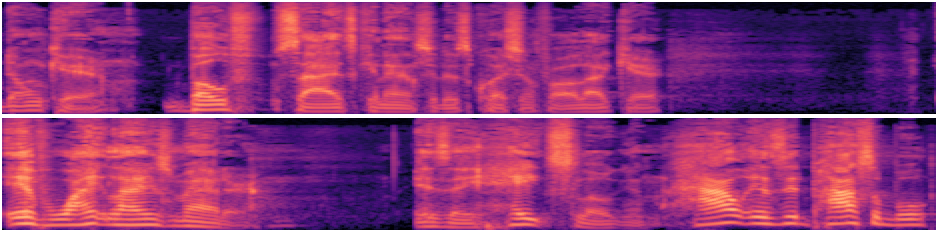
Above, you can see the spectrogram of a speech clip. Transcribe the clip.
don't care. Both sides can answer this question for all I care. If white lives matter is a hate slogan, how is it possible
